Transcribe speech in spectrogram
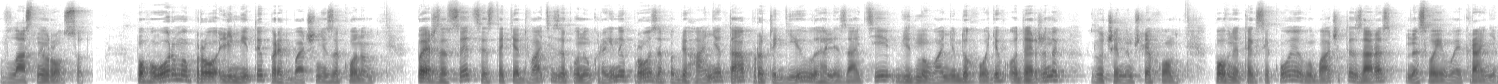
власний розсуд. Поговоримо про ліміти, передбачені законом. Перш за все, це стаття 20 закону України про запобігання та протидію легалізації відмиванню доходів, одержаних злочинним шляхом, повний текст якої ви бачите зараз на своєму екрані.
